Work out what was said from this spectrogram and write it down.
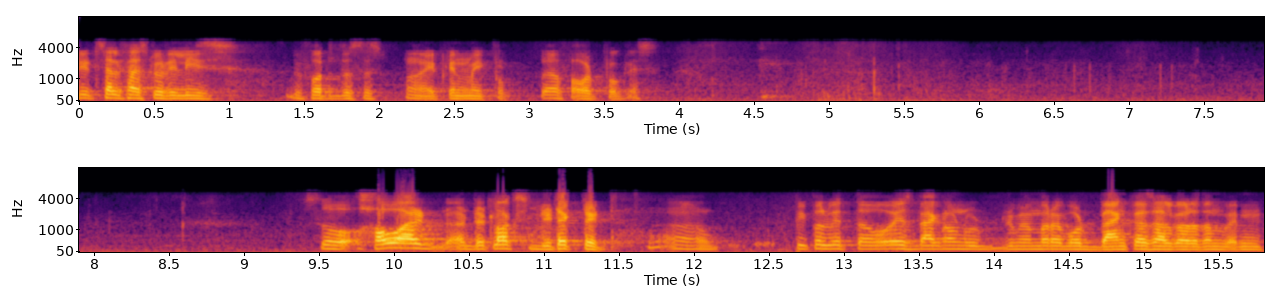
itself has to release before this is, uh, it can make pro uh, forward progress. So how are uh, deadlocks detected? Uh, people with the OS background would remember about Banker's algorithm when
